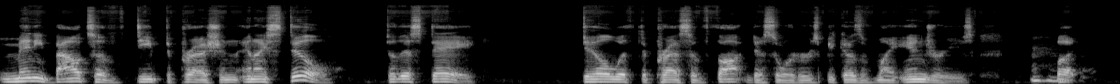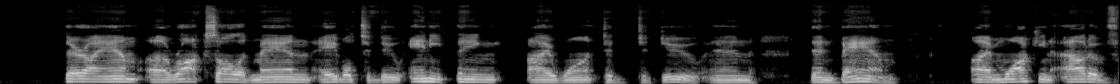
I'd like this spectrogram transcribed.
many bouts of deep depression, and I still, to this day, deal with depressive thought disorders because of my injuries. Mm-hmm. But there I am, a rock solid man, able to do anything I wanted to to do. And then bam, I'm walking out of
